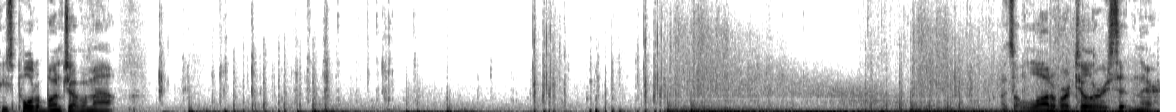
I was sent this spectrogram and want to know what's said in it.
He's pulled a bunch of them out. A lot of artillery sitting there.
